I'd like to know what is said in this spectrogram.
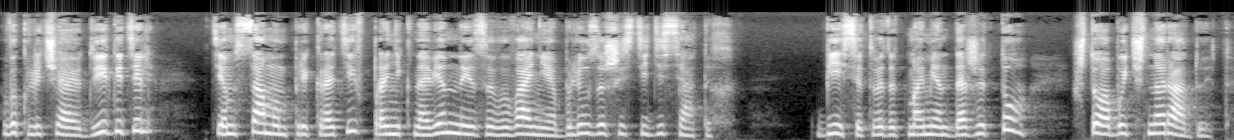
выключаю двигатель, тем самым прекратив проникновенные завывания блюза шестидесятых. Бесит в этот момент даже то, что обычно радует.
